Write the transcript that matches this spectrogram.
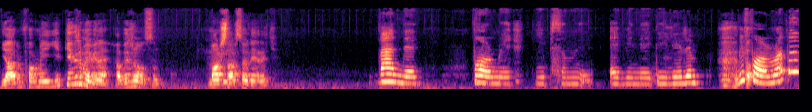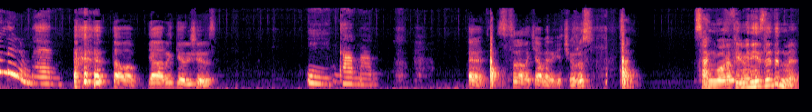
yarın formayı giyip gelirim evine. Haberin olsun. Marşlar söyleyerek. Ben de formayı giyip senin evine gelirim. Bir forma da alırım ben. tamam. Yarın görüşürüz. İyi tamam. Evet. Sıradaki habere geçiyoruz. Sen sen Gora filmini izledin mi?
